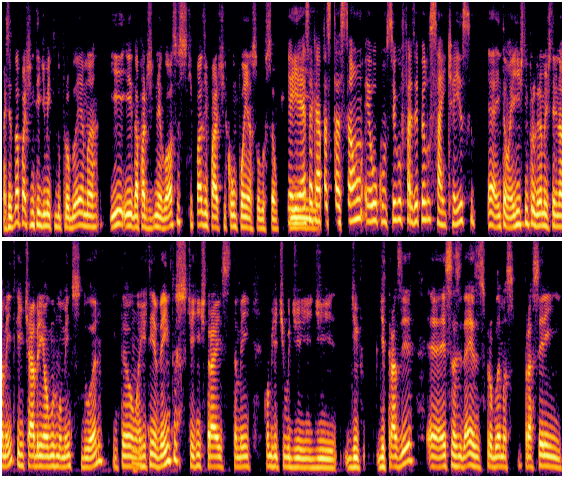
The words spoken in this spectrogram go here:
Mas tem toda a parte de entendimento do problema e, e da parte de negócios que fazem parte, que compõem a solução. E aí, e... essa capacitação eu consigo fazer pelo site, é isso? É, então, aí a gente tem programas de treinamento que a gente abre em alguns momentos do ano. Então, hum. a gente tem eventos que a gente traz também com o objetivo de, de, de, de trazer é, essas ideias, esses problemas para serem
